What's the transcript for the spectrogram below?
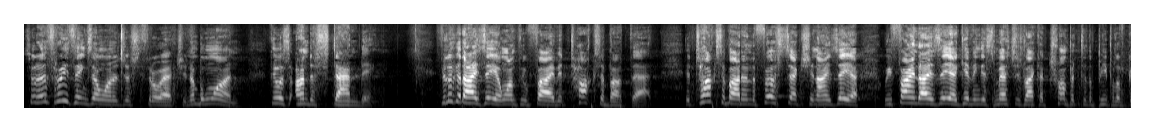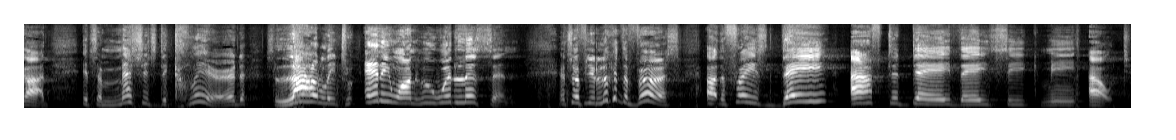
So there are three things I want to just throw at you. Number one, there was understanding. If you look at Isaiah 1 through 5, it talks about that. It talks about in the first section, Isaiah, we find Isaiah giving this message like a trumpet to the people of God. It's a message declared loudly to anyone who would listen. And so if you look at the verse, uh, the phrase, day after day they seek me out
